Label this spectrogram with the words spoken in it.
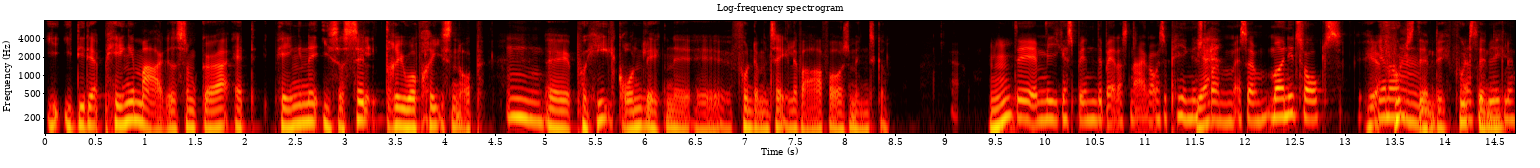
i, i det der pengemarked, som gør, at pengene i sig selv driver prisen op Mm. øh, på helt grundlæggende øh, fundamentale varer for os mennesker. Mm? Det er mega spændende debat at snakke om. Altså pengestrømmen, ja. altså money talks. Ja, you know. fuldstændig. fuldstændig. Altså virkelig.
